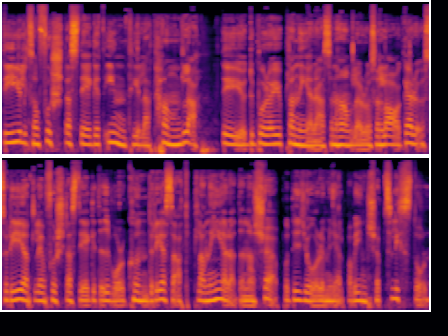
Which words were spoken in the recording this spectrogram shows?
det är ju liksom första steget in till att handla. Det är ju, du börjar ju planera, sen handlar du och sen lagar du. Så det är egentligen första steget i vår kundresa, att planera dina köp. Och Det gör du med hjälp av inköpslistor.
